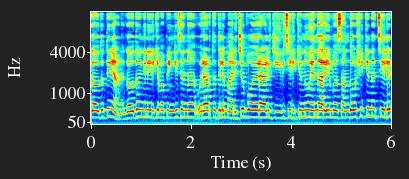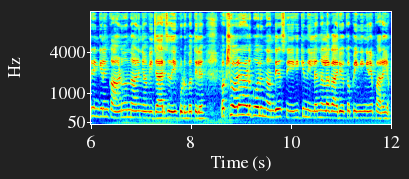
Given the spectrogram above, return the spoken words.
ഗൗതത്തിനെയാണ്. ഗൗതം ഇങ്ങനെ ഇരിക്കുമ്പോൾ പിങ്കി ചെന്ന് ഒരർത്ഥത്തിൽ മരിച്ചു പോയ ഒരാൾ ജീവിച്ചിരിക്കുന്നു എന്നറിയുമ്പോൾ സന്തോഷിക്കുന്ന ചിലരെങ്കിലും കാണുമെന്നാണ് ഞാൻ വിചാരിച്ചത് ഈ കുടുംബത്തിൽ പക്ഷെ ഒരാൾ പോലും നന്ദയെ സ്നേഹിക്കുന്നില്ലെന്നുള്ള കാര്യമൊക്കെ പിങ്കി ഇങ്ങനെ പറയും.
